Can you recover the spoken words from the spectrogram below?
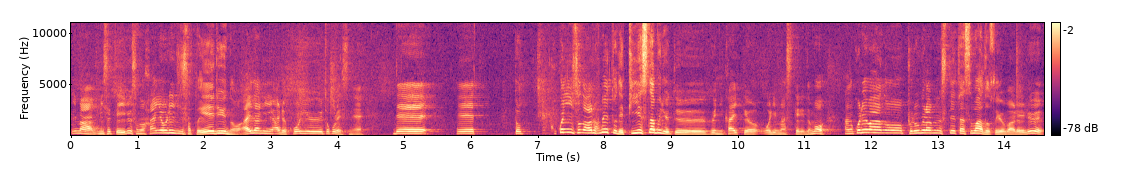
今見せているその汎用レジスタと ALU の間にあるこういうところですね。で、えっ、と、ここにそのアルファベットで PSW というふうに書いておりますけれども、あのこれはあのプログラムステータスワードと呼ばれる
